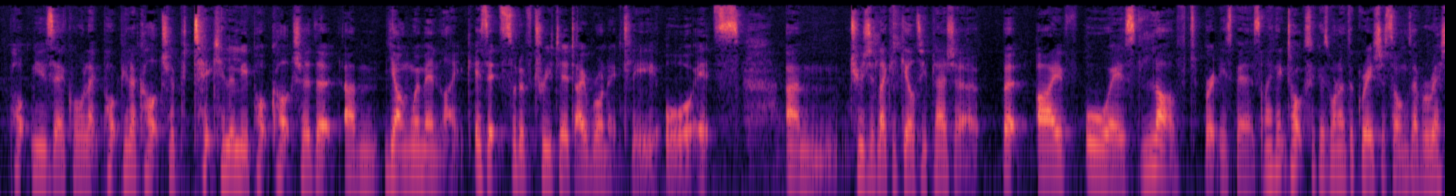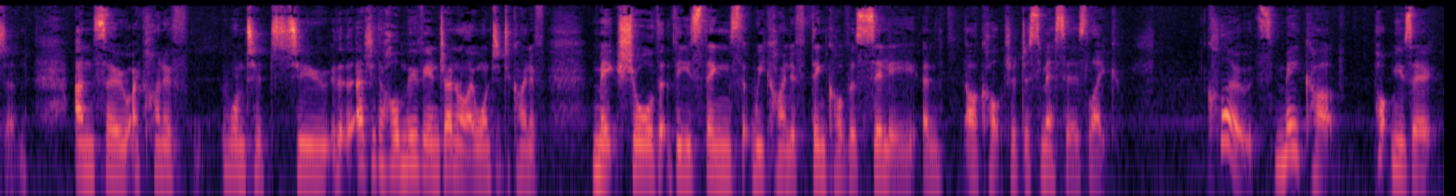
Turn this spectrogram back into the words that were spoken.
pop music or like popular culture, particularly pop culture that um, young women like, is it's sort of treated ironically or it's um, treated like a guilty pleasure. But I've always loved Britney Spears, and I think Toxic is one of the greatest songs ever written. And so I kind of wanted to, actually, the whole movie in general, I wanted to kind of make sure that these things that we kind of think of as silly and our culture dismisses, like clothes, makeup, pop music,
